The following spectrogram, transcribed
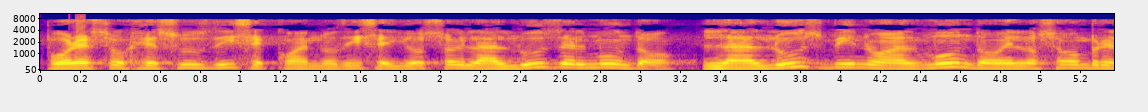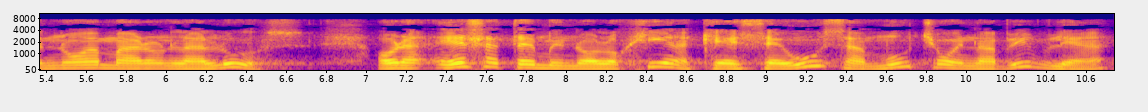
Por eso Jesús dice cuando dice yo soy la luz del mundo, la luz vino al mundo y los hombres no amaron la luz. Ahora, esa terminología que se usa mucho en la Biblia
